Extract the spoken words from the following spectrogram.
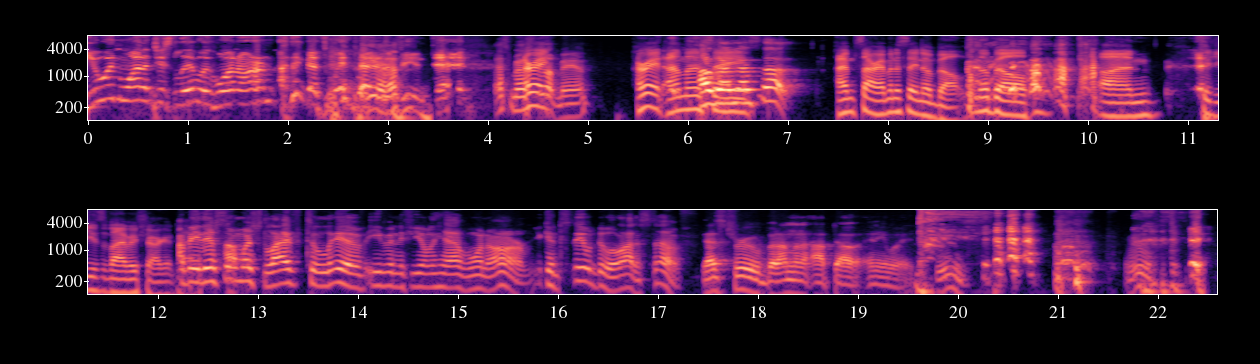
You wouldn't want to just live with one arm? I think that's way better Yeah, than being dead. That's messed All right. up, man. All right, I'm gonna How's that messed up? I'm sorry. I'm gonna say no bell. No bell on. Could you survive a shark attack? I mean, there's so much life to live, even if you only have one arm. You can still do a lot of stuff. That's true, but I'm gonna opt out anyway.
